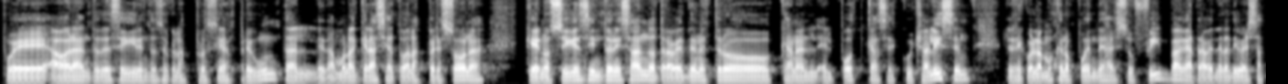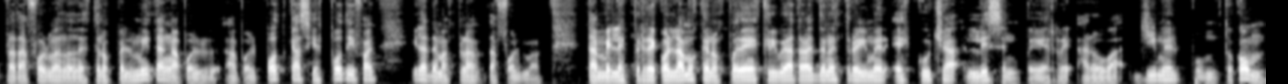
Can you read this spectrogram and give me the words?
pues ahora antes de seguir entonces con las próximas preguntas, le damos las gracias a todas las personas que nos siguen sintonizando a través de nuestro canal, el podcast Escucha Listen. Les recordamos que nos pueden dejar su feedback a través de las diversas plataformas donde esto nos permitan, Apple, Apple Podcast y Spotify y las demás plataformas. También les recordamos que nos pueden escribir a través de nuestro email escucha gmail.com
